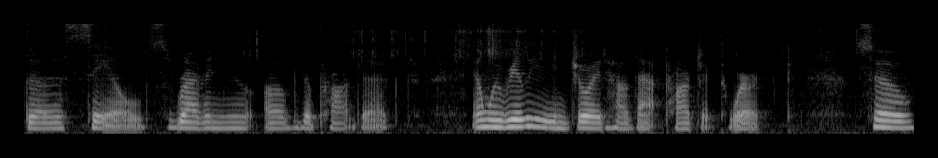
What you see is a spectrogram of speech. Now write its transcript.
the sales revenue of the project. And we really enjoyed how that project worked. So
